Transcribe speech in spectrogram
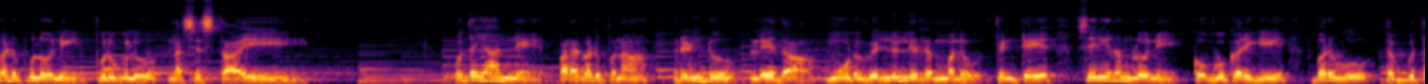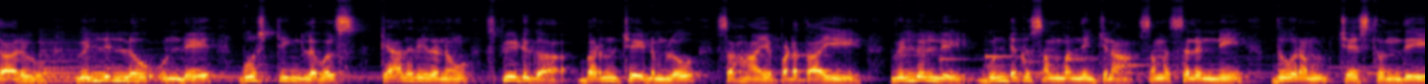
కడుపులోని పురుగులు నశిస్తాయి. ఉదయాన్నే పరగడుపున రెండు లేదా మూడు వెల్లుల్లి రెమ్మలు తింటే శరీరంలోని కొవ్వు కరిగి బరువు తగ్గుతారు. వెల్లుల్లో ఉండే బూస్టింగ్ లెవెల్స్ క్యాలరీలను స్పీడ్గా బర్న్ చేయడంలో సహాయపడతాయి. వెల్లుల్లి గుండెకు సంబంధించిన సమస్యలన్నీ దూరం చేస్తుంది.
